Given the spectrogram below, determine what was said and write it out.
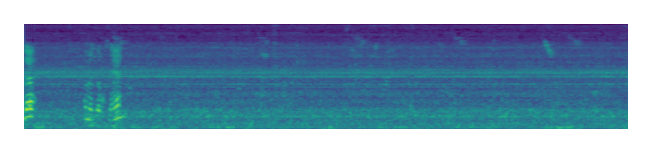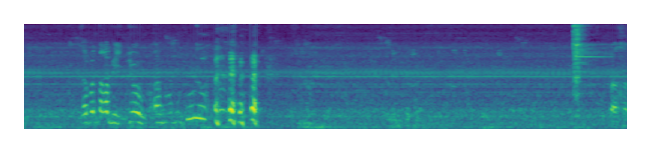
Yala. Ano tapos na yan? Dapat naka-video. Ano video? Paisa.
